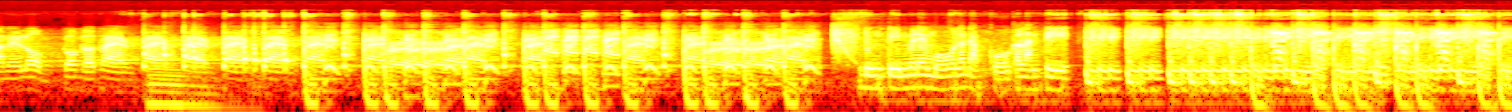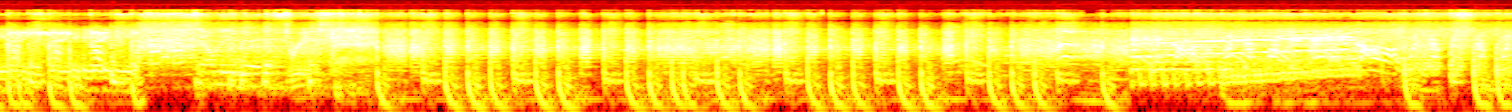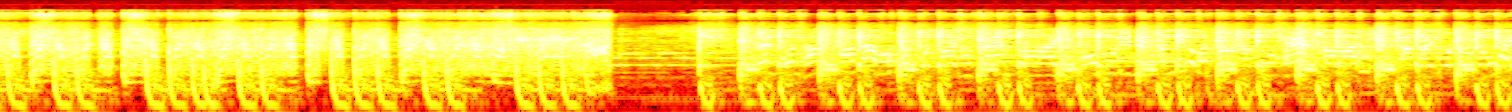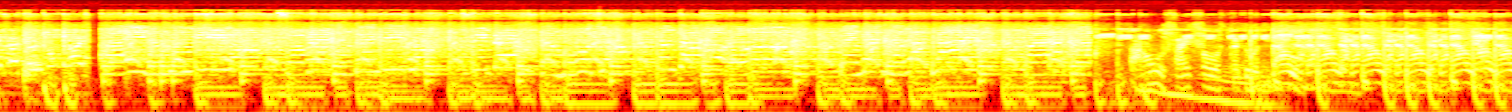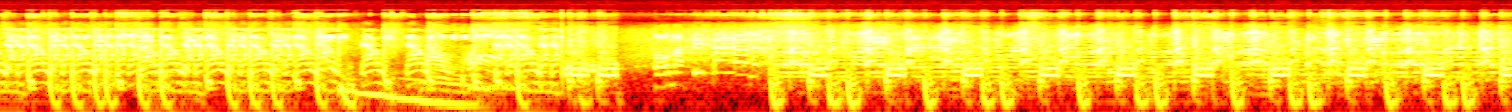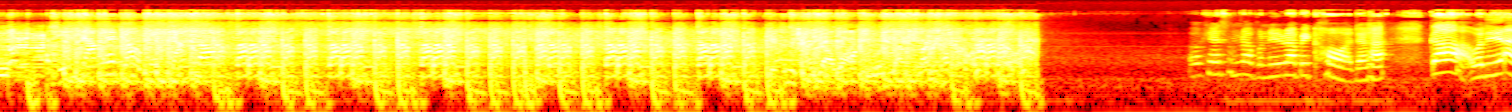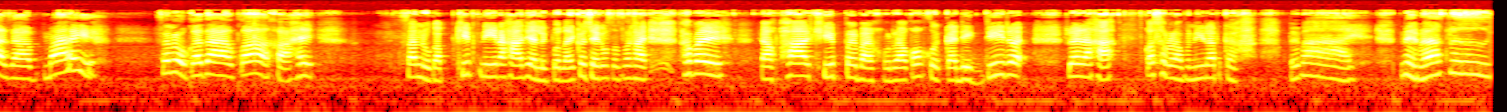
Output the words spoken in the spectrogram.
าในร่มก้มแล้วแทงแทงแทงแทงแทงแทงแทงแทงแทงแทงแทงแทงแทงดึงตีนไม่ได้โม้ระดับโกการันตี faz som do tal, tal, tal, tal, tal, tal, เคสำหรับวันนี้เราไปขอนะคะ ก็วันนี้อาจจะไม่สนุกก็ตามก็ขอให้สนุกกับคลิปนี้นะคะ อย่าลืมกดไลค์กดแชร์กดซับสไครต์ถ้าไม่อยากพลาดคลิปใหม่ๆของเราก็กดกระดิ่งดีด้วยด้วยนะคะ ก็สำหรับวันนี้ลาไปก่อนค่ะบ๊ายบายเหนื่อยมากเลย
